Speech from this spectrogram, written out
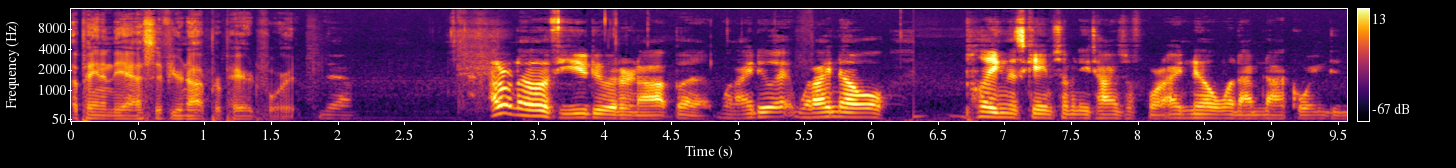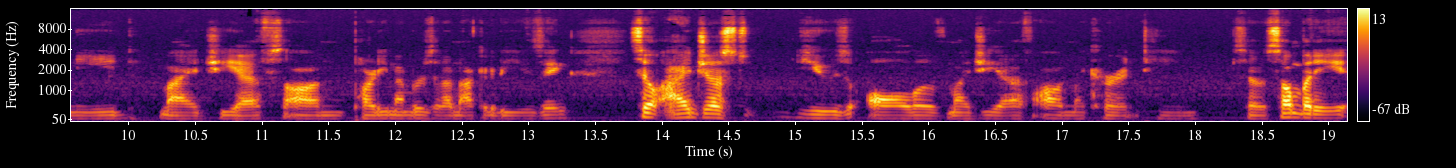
a pain in the ass if you're not prepared for it yeah. I don't know if you do it or not, but when I do it, when I know playing this game so many times before, I know when I'm not going to need my GFs on party members that I'm not going to be using. So I just use all of my GF on my current team. So somebody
